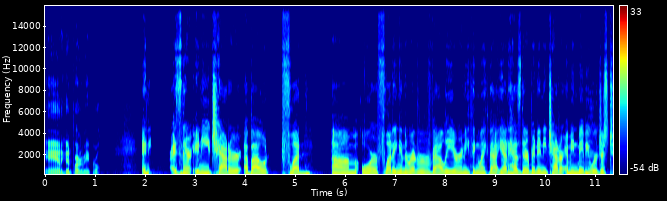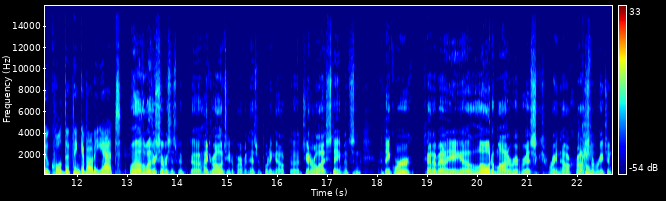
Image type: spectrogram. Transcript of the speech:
and a good part of April. And is there any chatter about flood um, or flooding in the Red River Valley or anything like that yet? Has there been any chatter? I mean, maybe Hmm. we're just too cold to think about it yet. Well, the Weather Service has been, uh, hydrology department has been putting out uh, generalized statements, and I think we're kind of at a, uh low to moderate risk right now across Okay. the region.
